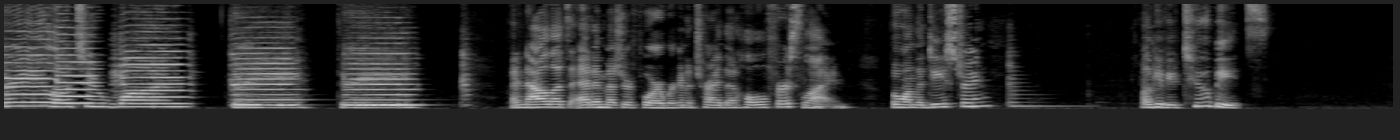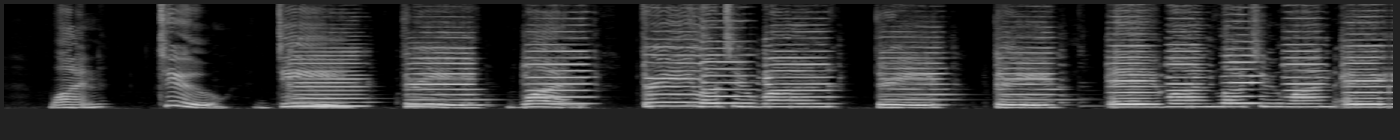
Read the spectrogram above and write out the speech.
three, low two, one, three, three. And now let's add in measure four. We're going to try that whole first line. Bow on the D string. I'll give you two beats. One, two, D, one, three, low two, one, three, three, A, one, low two, one, A,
